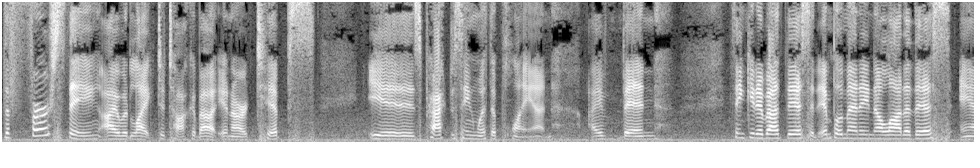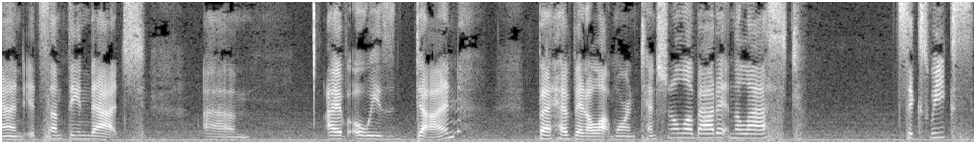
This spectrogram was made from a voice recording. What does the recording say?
the first thing I would like to talk about in our tips is practicing with a plan. I've been thinking about this and implementing a lot of this, and it's something that um, I've always done, but have been a lot more intentional about it in the last six weeks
